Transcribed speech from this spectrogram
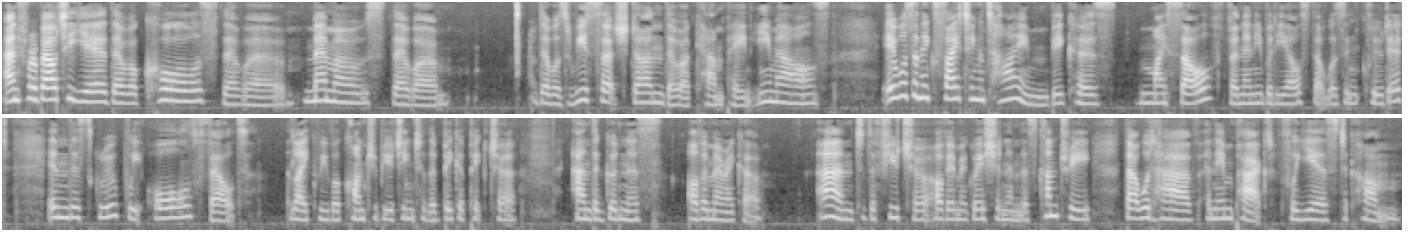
And for about a year, there were calls, there were memos, there were there was research done, there were campaign emails. It was an exciting time because myself and anybody else that was included in this group, we all felt like we were contributing to the bigger picture and the goodness of America and to the future of immigration in this country that would have an impact for years to come.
